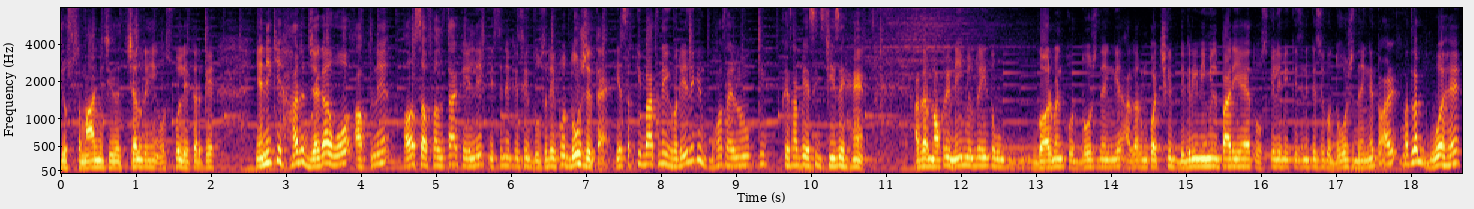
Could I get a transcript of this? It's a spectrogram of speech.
जो समाज में चीज़ें चल रही हैं, उसको लेकर के। यानी कि हर जगह वो अपने असफलता के लिए किसी न किसी दूसरे को दोष देता है। ये सबकी बात नहीं हो रही है लेकिन बहुत सारे लोगों की, के साथ में ऐसी चीज़ें हैं। अगर नौकरी नहीं मिल रही तो गवर्नमेंट को दोष देंगे, अगर उनको अच्छी डिग्री नहीं मिल पा रही है तो उसके लिए भी किसी न किसी को दोष देंगे। तो मतलब वो है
